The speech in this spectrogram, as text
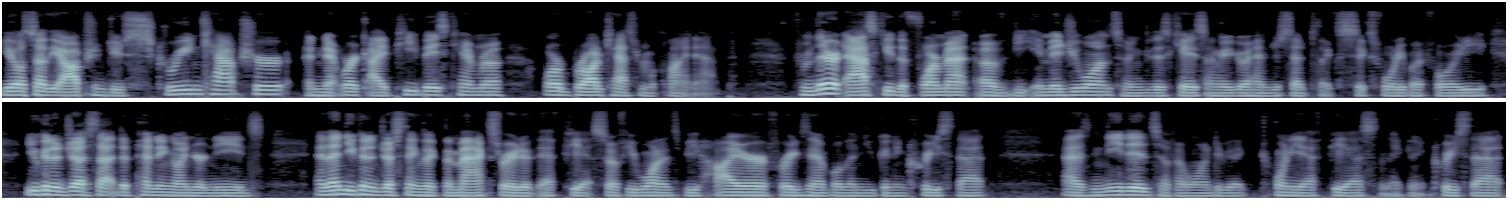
You also have the option to screen capture, a network IP based camera, or broadcast from a client app. From there, it asks you the format of the image you want. So in this case, I'm going to go ahead and just set it to like 640 by 480. You can adjust that depending on your needs. And then you can adjust things like the max rate of FPS. So if you want it to be higher, for example, then you can increase that as needed. So if I want it to be like 20 FPS, then I can increase that.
